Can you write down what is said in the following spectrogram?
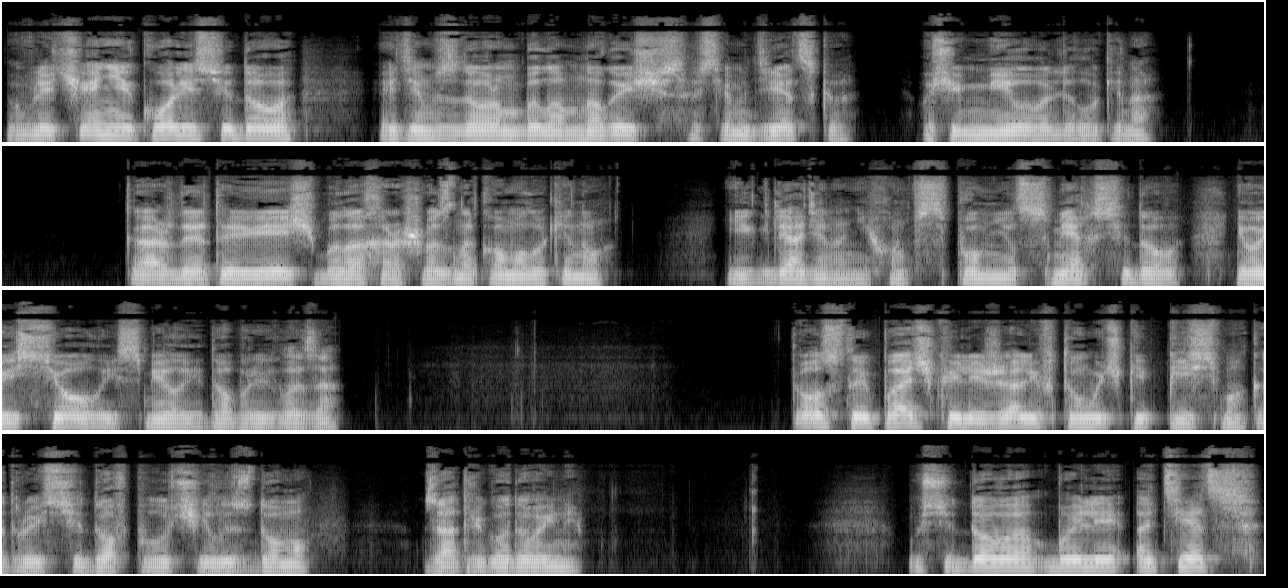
Увлечение Коли Седова этим вздором было много еще совсем детского, очень милого для Лукина. Каждая эта вещь была хорошо знакома Лукину и, глядя на них, он вспомнил смех Седова, его веселые, смелые, добрые глаза. Толстой пачкой лежали в тумбочке письма, которые Седов получил из дому за три года войны. У Седова были отец,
